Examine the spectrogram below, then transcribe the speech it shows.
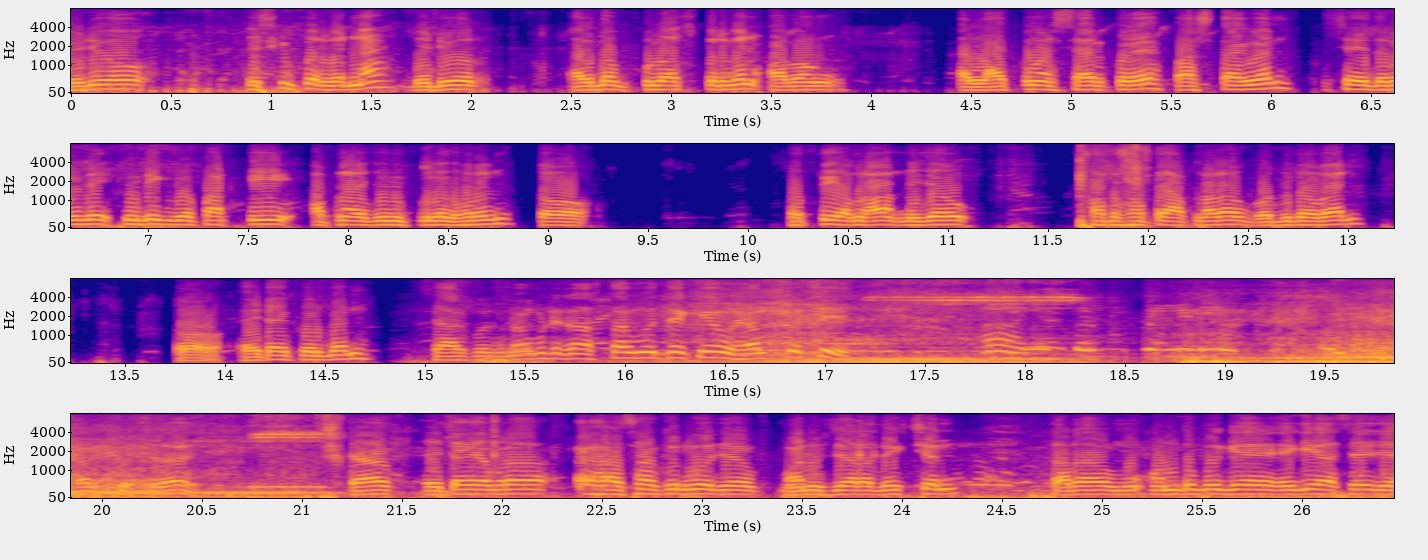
ভিডিও স্কিপ করবেন না, ভিডিওর একদম ফুল ওয়াচ করবেন এবং লাইক কমেন্ট শেয়ার করে পাশে থাকবেন। সেই ধরনের ইউনিক ব্যাপারটি আপনারা যদি তুলে ধরেন তো সত্যি আমরা নিজেও সাথে সাথে আপনারাও গর্বিত হবেন। তো এটাই করবেন শেয়ার করবেন। মোটামুটি রাস্তার মধ্যে কেউ হেল্প করছে? হেল্প করছে এটাই আমরা আশা করব যে মানুষ যারা দেখছেন তারা অন্তপক্ষে এগিয়ে আসে যে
